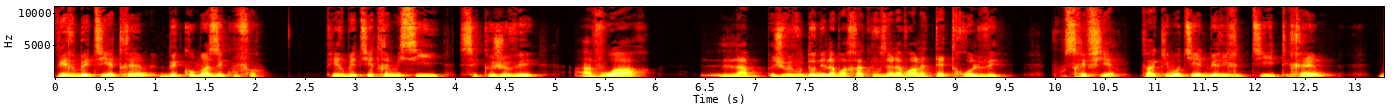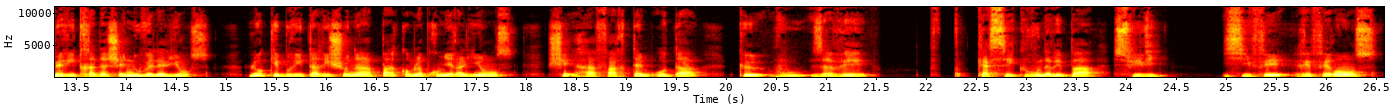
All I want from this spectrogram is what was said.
Verbeti etrem bekoma zekufa. Verbeti etrem ici, c'est que je vais avoir la, je vais vous donner la bracha que vous allez avoir la tête relevée. Vous serez fiers. Vakimoti et beriti etrem berit radasha, nouvelle alliance. Lo kebrit arishona, pas comme la première alliance chez Hafartem Ota que vous avez cassé, que vous n'avez pas suivi ici fait référence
